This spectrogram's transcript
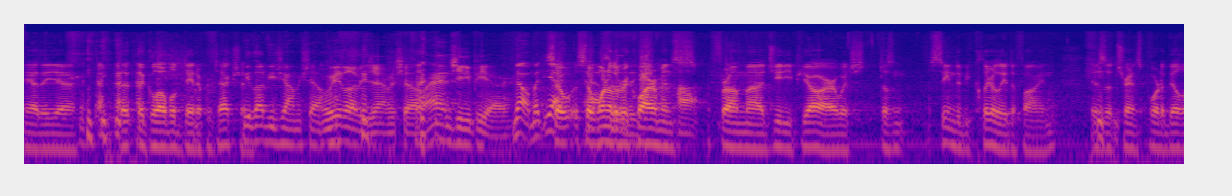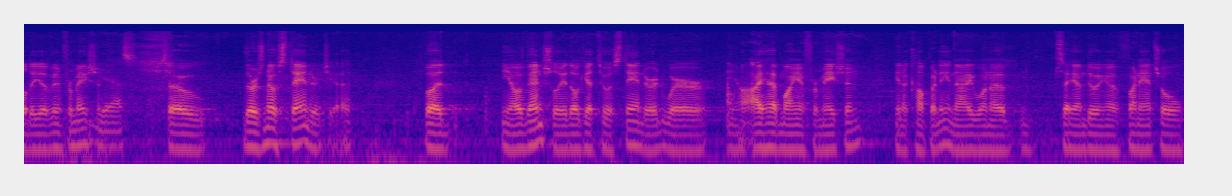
Yeah, the, uh, the the global data protection. we love you, Jean-Michel. We love you, Jean-Michel, and GDPR. no, but yeah. so, so one of the requirements Hot. from uh, GDPR, which doesn't seem to be clearly defined, is the transportability of information. Yes. So there's no standards yet, but you know, eventually they'll get to a standard where you know I have my information in a company, and I want to say I'm doing a financial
